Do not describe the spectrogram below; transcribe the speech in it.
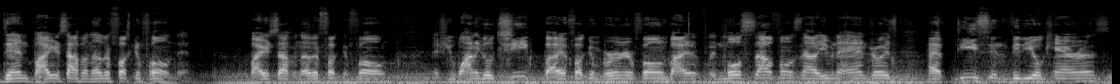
then buy yourself another fucking phone then. Buy yourself another fucking phone if you want to go cheap, buy a fucking burner phone. Buy it. most cell phones now, even the Androids, have decent video cameras.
